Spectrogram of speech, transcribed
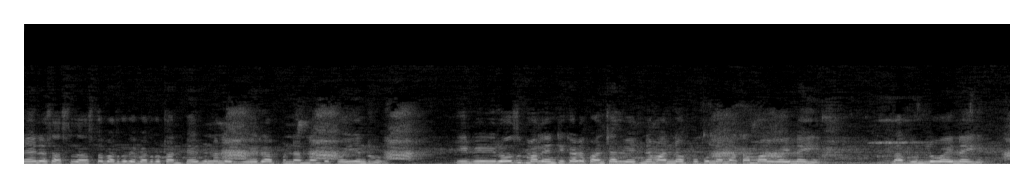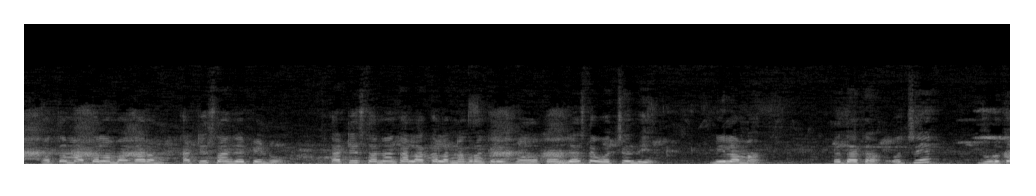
నేనే సస్త సస్త బతుకుతే బతుకుతాను. పేరు మీద మీరు వేరే అప్పుడు అంటే పోయిండ్రు ఇవి ఈరోజు మళ్ళీ ఇంటికాడ పంచాయతీ పెట్టినాం. అన్నీ ఒప్పుకున్నాం. నా కమ్మాలు పోయినాయి. నా గుండ్లు పోయినాయి. మొత్తం అద్దలం బంగారం. కట్టిస్తా అని చెప్పిండు. కట్టిస్తానాక వాళ్ళ అక్కలు లగ్నపురంకి వెళ్ళి ఫోన్ చేస్తే వచ్చింది. నీలమ్మ. పెద్దాక వచ్చి దుడక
